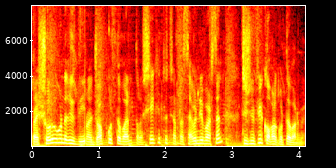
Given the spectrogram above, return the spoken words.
প্রায় ষোলো ঘণ্টা যদি জব করতে পারেন, তাহলে সেক্ষেত্রে হচ্ছে আপনার seventy percent tuition fee cover করতে পারবেন।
